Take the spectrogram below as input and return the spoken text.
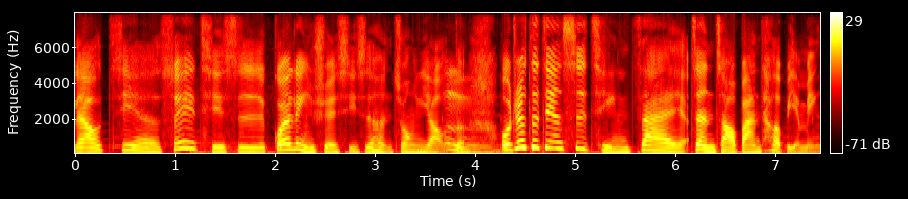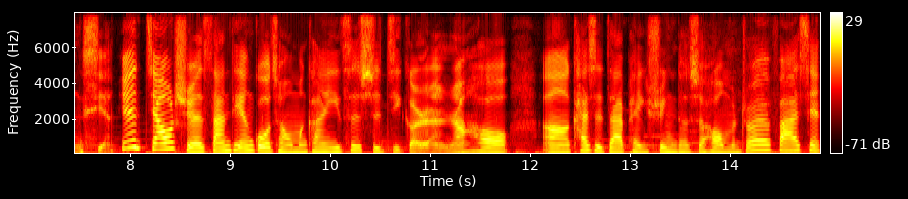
了解，所以其实归零学习是很重要的。我觉得这件事情在证照班特别明显，因为教学三天过程，我们可能一次十几个人，然后呃开始在培训的时候，我们就会发现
